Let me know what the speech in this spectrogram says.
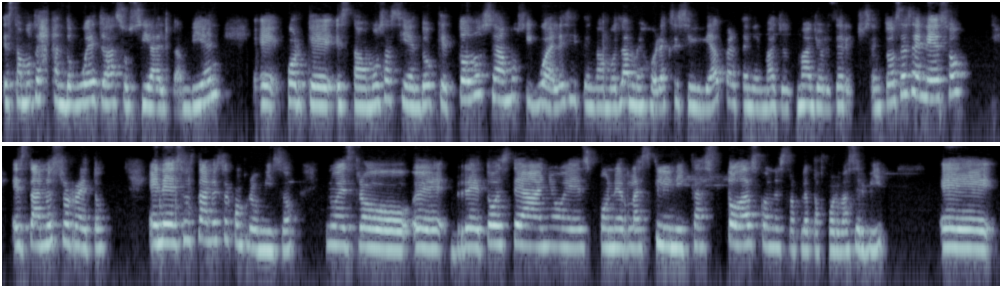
estamos dejando huella social también, eh, porque estamos haciendo que todos seamos iguales y tengamos la mejor accesibilidad para tener mayores derechos. Entonces, en eso está nuestro reto, en eso está nuestro compromiso. Nuestro eh, reto este año es poner las clínicas todas con nuestra plataforma Servir, eh,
